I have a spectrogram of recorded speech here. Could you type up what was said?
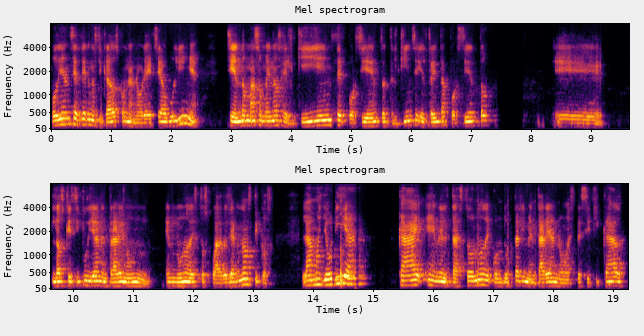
podían ser diagnosticados con anorexia o bulimia, siendo más o menos el 15%, entre el 15 y el 30%, eh, los que sí pudieran entrar en, un, en uno de estos cuadros diagnósticos. La mayoría cae en el trastorno de conducta alimentaria no especificado.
